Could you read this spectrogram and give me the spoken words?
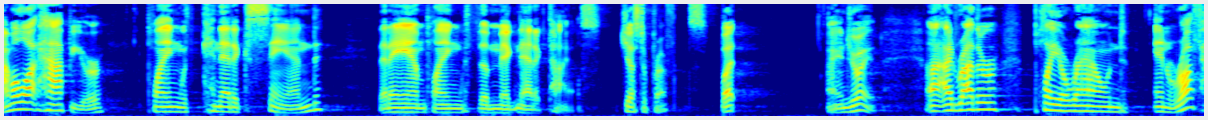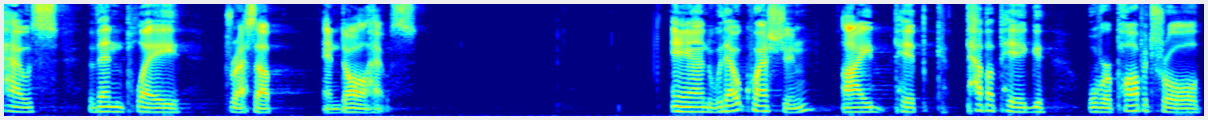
I'm a lot happier playing with kinetic sand than I am playing with the magnetic tiles. Just a preference. But I enjoy it. I'd rather play around and roughhouse than play dress up and dollhouse. And without question, I'd pick Peppa Pig over Paw Patrol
